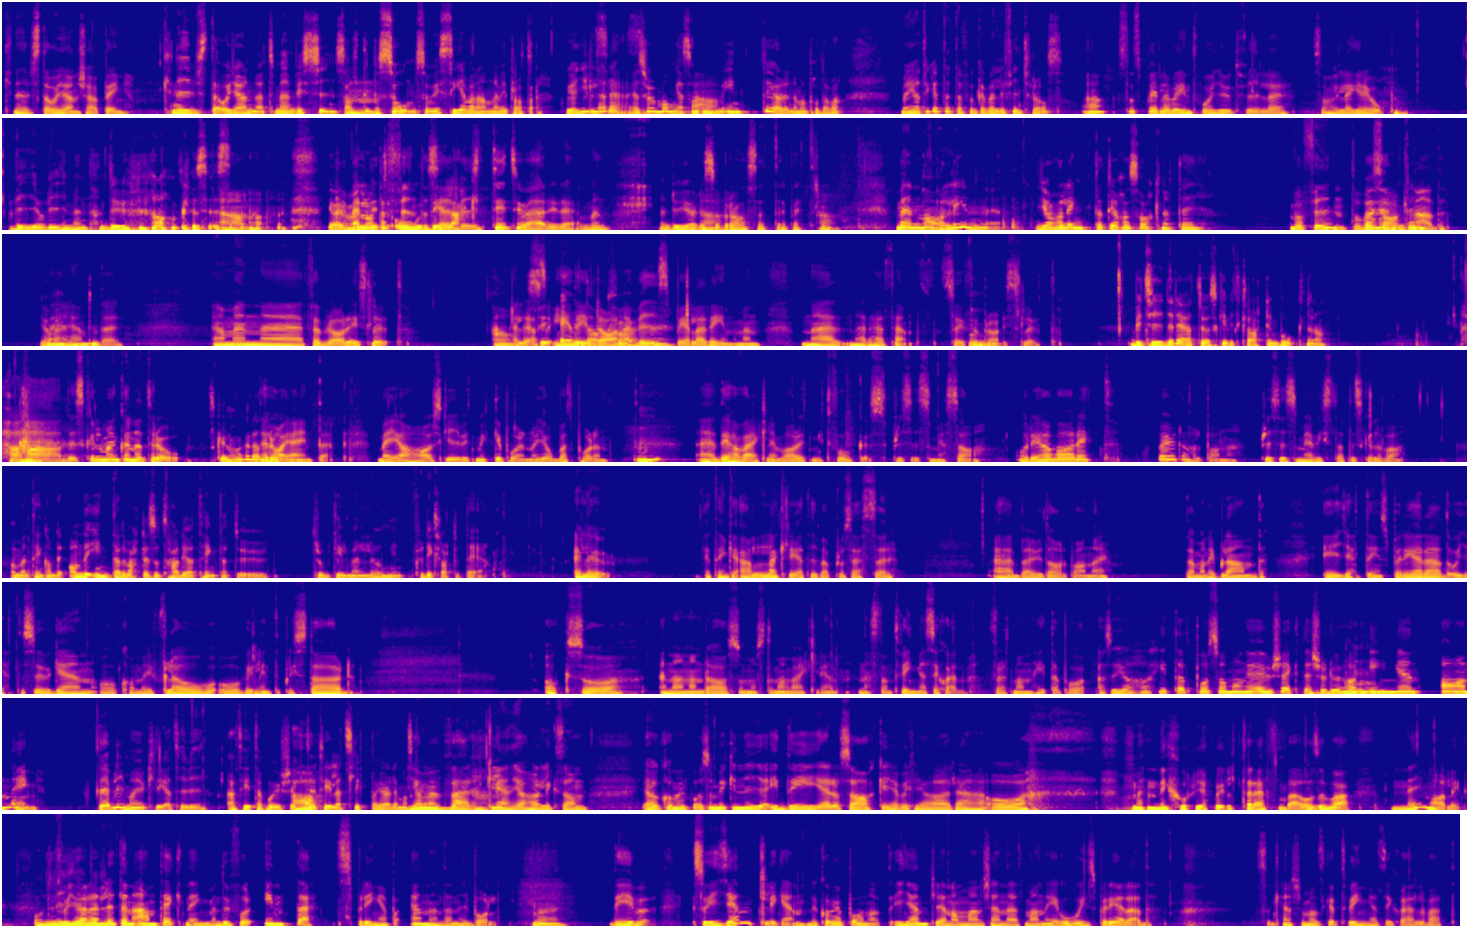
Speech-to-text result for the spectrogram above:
Knivsta och Jönköping. Knivsta och Jönnet, men vi syns alltid mm. på Zoom så vi ser varandra när vi pratar. Och jag gillar Precis. det. Jag tror det är många som ja. inte gör det när man poddar va? Men jag tycker att detta funkar väldigt fint för oss. Ja, så spelar vi in två ljudfiler som vi lägger ihop. Vi och vi, men du, ja precis. Ja, men, jag är väldigt odelaktig tyvärr i det. Men, men du gör det ja. så bra så att det är bättre. Ja. Men Malin, jag har längtat, jag har saknat dig. Vad fint att vara saknad. Ja, vad, vad händer? händer? Ja, men eh, februari är slut. Ja, Eller alltså inte idag kvar, när vi nej. spelar in, men när, när det här sänds så är februari mm. slut. Betyder det att du har skrivit klart din bok nu då? Haha, det skulle man kunna tro. Skulle man kunna det tro. har jag inte. Men jag har skrivit mycket på den och jobbat på den. Mm. Eh, det har verkligen varit mitt fokus, precis som jag sa. Och det har varit berg och dalbana, precis som jag visste att det skulle vara. Ja, men tänk om det, om det inte hade varit det så hade jag tänkt att du drog till med en lögn. För det är klart att det är. Eller hur? Jag tänker alla kreativa processer är berg och dalbanor. Där man ibland är jätteinspirerad och jättesugen och kommer i flow och vill inte bli störd. Och så en annan dag så måste man verkligen nästan tvinga sig själv för att man hittar på... Alltså jag har hittat på så många ursäkter så du har mm. ingen aning. Det blir man ju kreativ i. Att hitta på ursäkter ja. till att slippa göra det man ska ja, göra. Ja men verkligen. Jag har liksom... Jag har kommit på så mycket nya idéer och saker jag vill göra och människor jag vill träffa. Och så bara, nej Malin. Och du får göra en liten anteckning men du får inte springa på en enda ny boll. Nej. Det är, så egentligen, nu kom jag på något, egentligen om man känner att man är oinspirerad så kanske man ska tvinga sig själv att,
